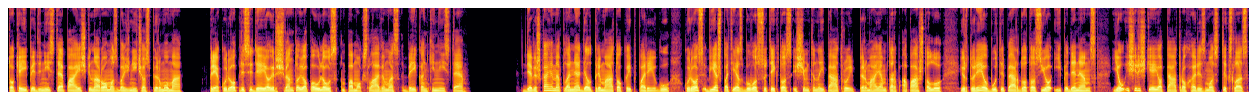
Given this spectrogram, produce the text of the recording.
Tokia įpėdinystė paaiškina Romos bažnyčios pirmumą, prie kurio prisidėjo ir Šventojo Pauliaus pamokslavimas bei kankinystė. Dieviškajame plane dėl primato kaip pareigų, kurios viešpaties buvo suteiktos išimtinai Petrui, pirmajam tarp apaštalų ir turėjo būti perduotos jo įpėdinėms, jau išriškėjo Petro charizmos tikslas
